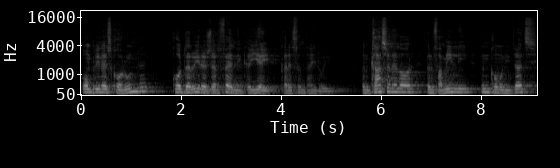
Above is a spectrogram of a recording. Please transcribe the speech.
o împlinesc oriunde cu o dăruire jerfelnică ei, care sunt ai Lui. În casele lor, în familii, în comunități,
